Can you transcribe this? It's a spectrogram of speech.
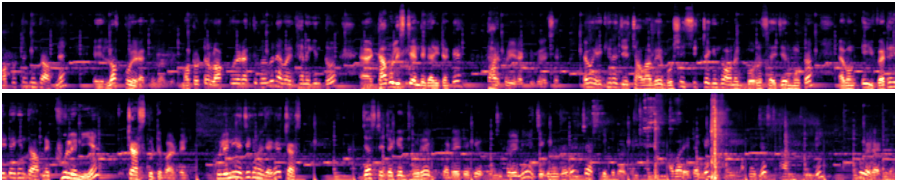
মোটরটা কিন্তু আপনি, এই লক করে রাখতে পারবেন। মোটরটা লক করে রাখতে পারবেন এবং এখানে কিন্তু ডাবল স্ট্যান্ডে গাড়িটাকে দাঁড় করিয়ে রাখতে পেরেছেন। এবং এখানে যে চালাবে বসে সিটটা কিন্তু অনেক বড় সাইজের মোটা এবং এই ব্যাটারিটা কিন্তু আপনি খুলে নিয়ে চার্জ করতে পারবেন। খুলে নিয়ে যে কোনো জায়গায় চার্জ জাস্ট এটাকে ধরে ব্যাটারিটাকে উঁচু করে নিয়ে যে কোনো জায়গায় চার্জ করতে পারবেন। আবার এটাকে আপনি জাস্ট আনফোল্ডিং করে রাখলেন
